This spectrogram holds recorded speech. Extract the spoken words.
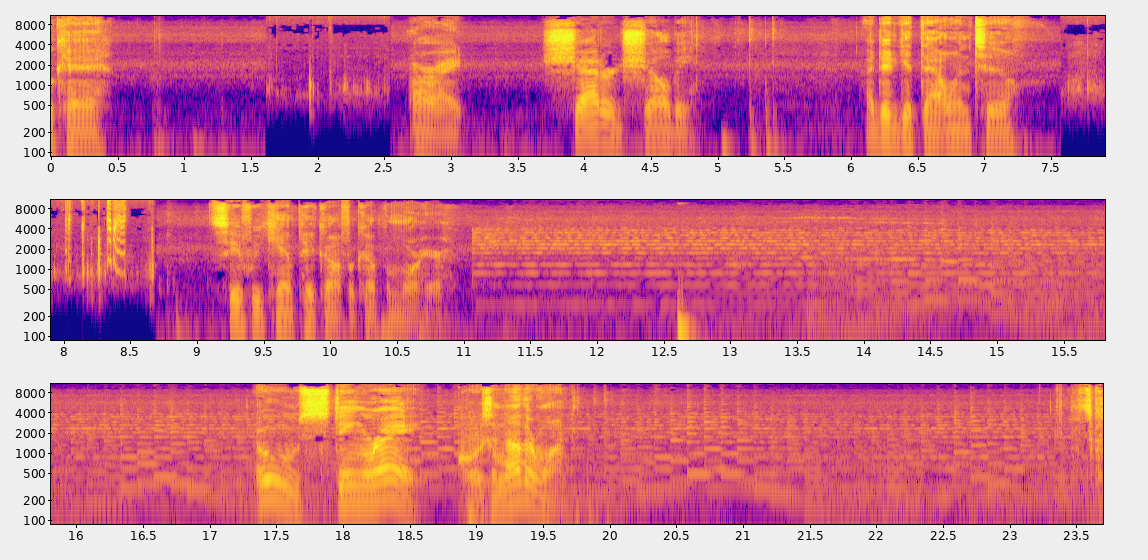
Okay. All right. Shattered Shelby. I did get that one too. See if we can't pick off a couple more here. Oh, Stingray. There's another one. Let's go.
